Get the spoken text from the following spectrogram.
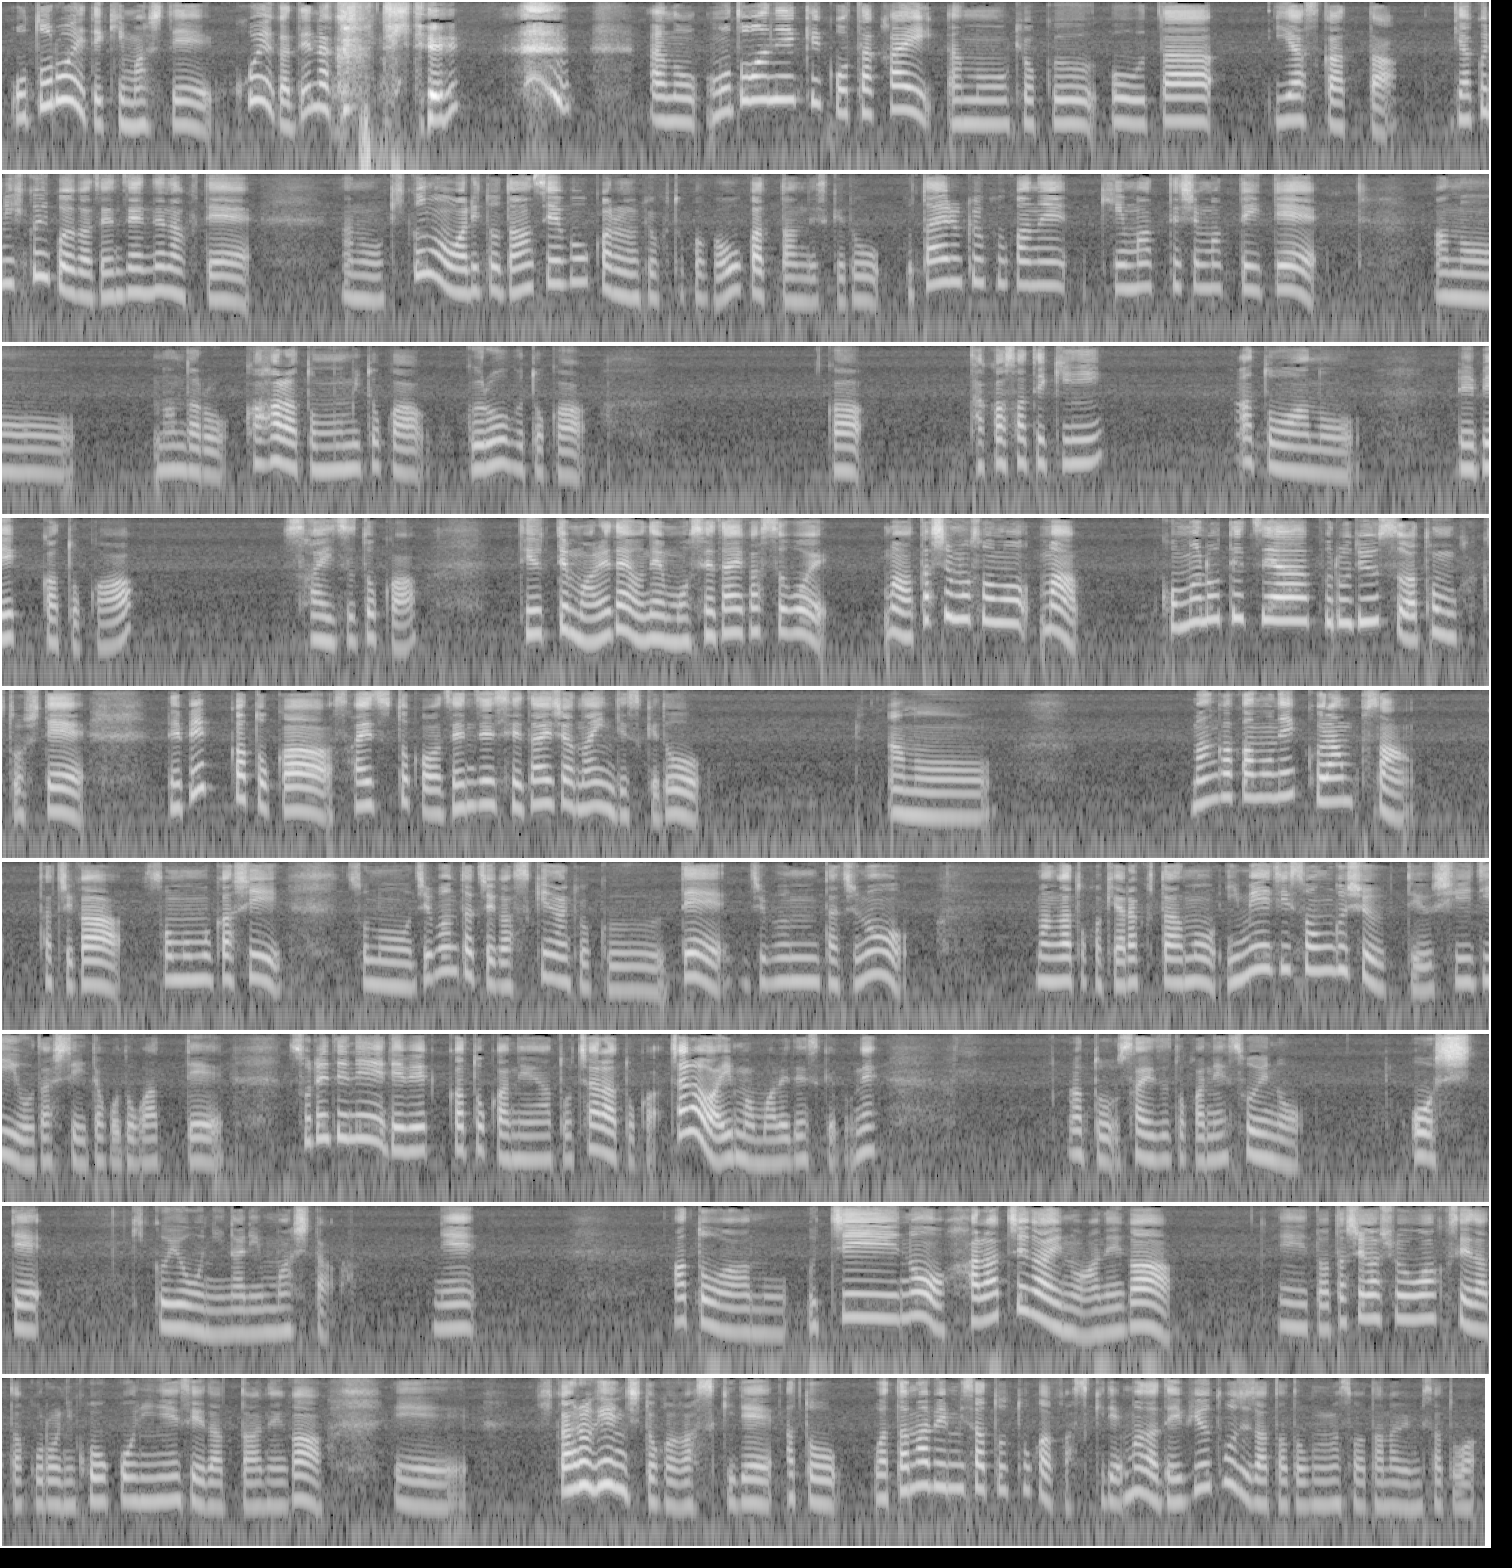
衰えてきまして声が出なくなってきて。あの元はね結構高いあの曲を歌いやすかった。逆に低い声が全然出なくてあの聞くのは割と男性ボーカルの曲とかが多かったんですけど歌える曲がね決まってしまっていてあの、なんだろう華原朋美とかグローブとかが高さ的にあとあのレベッカとかサイズとかって言ってもあれだよね。もう世代がすごい。まあ私もそのまあ小室哲哉プロデュースはともかくとしてレベッカとかサイズとかは全然世代じゃないんですけどあのー、漫画家のねクランプさんたちがその昔その自分たちが好きな曲で自分たちの漫画とかキャラクターのイメージソング集っていう CD を出していたことがあってそれでねレベッカとかねあとチャラとかチャラは今もあれですけどねあとサイズとかねそういうのを知って聞くようになりました。ね。あとはあのうちの腹違いの姉がえーと、私が小学生だった頃に高校2年生だった姉が、えー光源氏とかが好きであと渡辺美里とかが好きでまだデビュー当時だったと思います渡辺美里は。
